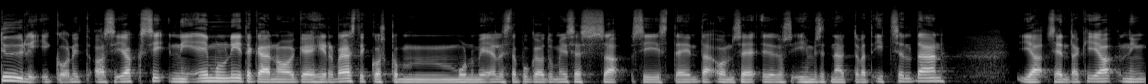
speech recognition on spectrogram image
tyyliikonit asiaksi, niin ei mulla niitäkään ole oikein hirveästi, koska mun mielestä pukeutumisessa siisteintä on se, jos ihmiset näyttävät itseltään – ja sen takia niin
